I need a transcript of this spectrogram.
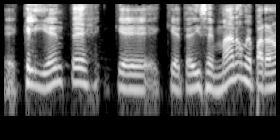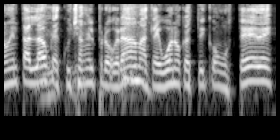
Eh, clientes que, que te dicen, mano, me pararon en tal lado, que escuchan el programa, qué bueno que estoy con ustedes.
